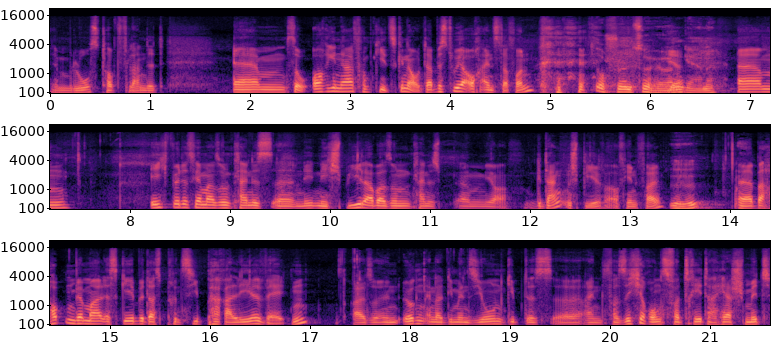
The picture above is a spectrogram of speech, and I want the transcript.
im Lostopf landet. Ähm, so, Original vom Kiez, genau, da bist du ja auch eins davon. So schön zu hören, Ja. gerne. Ähm, ich würde jetzt ja mal so ein kleines, äh, nicht Spiel, aber so ein kleines ähm, ja, Gedankenspiel auf jeden Fall. Äh, behaupten wir mal, es gäbe das Prinzip Parallelwelten. Also in irgendeiner Dimension gibt es äh, einen Versicherungsvertreter, Herr Schmidt,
